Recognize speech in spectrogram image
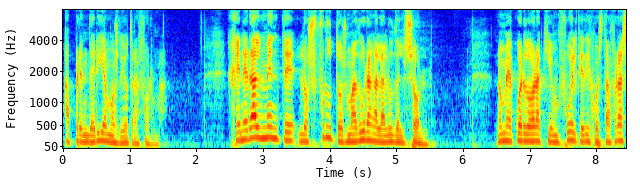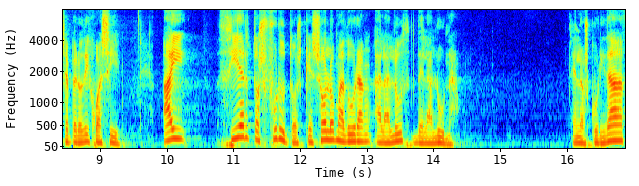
aprenderíamos de otra forma. Generalmente los frutos maduran a la luz del sol. No me acuerdo ahora quién fue el que dijo esta frase, pero dijo así, hay ciertos frutos que solo maduran a la luz de la luna. En la oscuridad,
